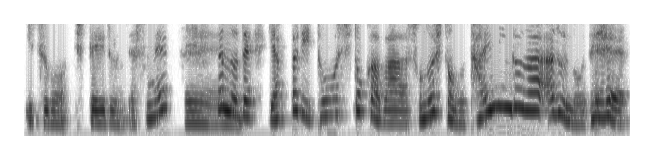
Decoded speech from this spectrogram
いつもしているんですね。えー、なので、やっぱり投資とかはその人のタイミングがあるので、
